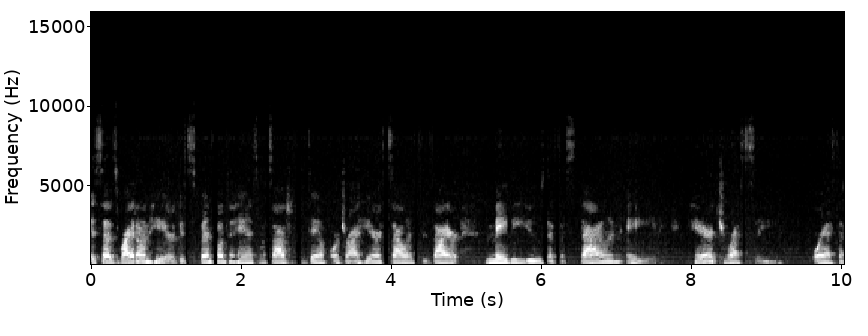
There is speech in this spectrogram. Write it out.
it says right on here, dispense onto hands, massage with damp or dry hair, style as desired, may be used as a styling aid, hair dressing, or as a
